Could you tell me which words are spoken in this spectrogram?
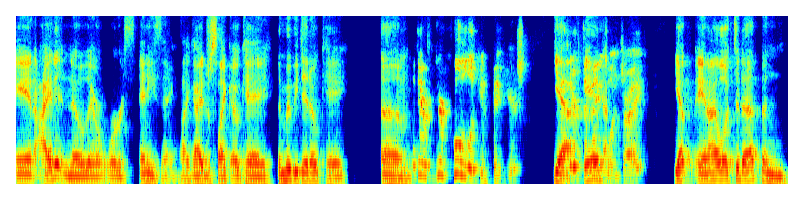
and i didn't know they were worth anything like i just like okay the movie did okay um But they're they're cool looking figures. yeah they're the and- big ones, right? yep and i looked it up and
